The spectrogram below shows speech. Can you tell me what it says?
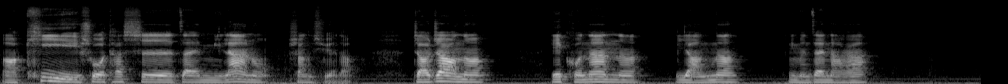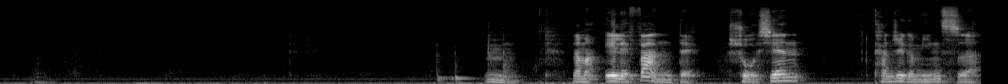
啊，Key 说他是在米兰诺上学的。赵赵呢？Econan 呢？杨呢？你们在哪儿啊？嗯，那么 Elephant，首先看这个名词，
